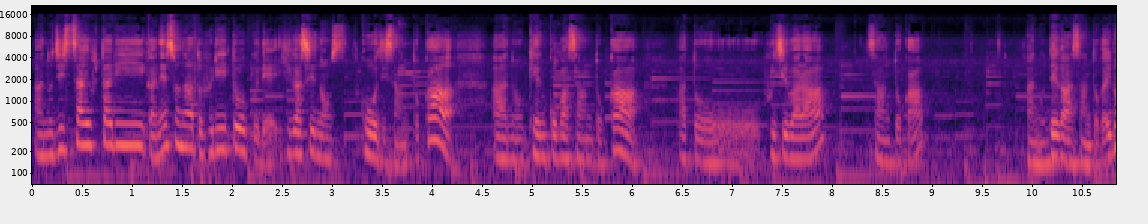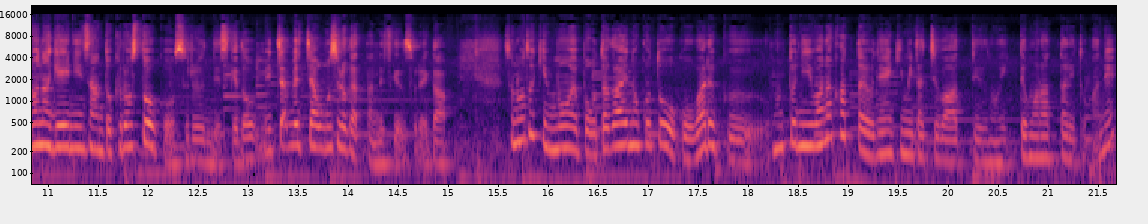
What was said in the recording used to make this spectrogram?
あの実際2人がねその後フリートークで東野幸治さんとかあのケンコバさんとかあと藤原さんとかあの出川さんとかいろんな芸人さんとクロストークをするんですけどめちゃめちゃ面白かったんですけどそれが。その時もやっぱお互いのことをこう悪く本当に言わなかったよね君たちはっていうのを言ってもらったりとかね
